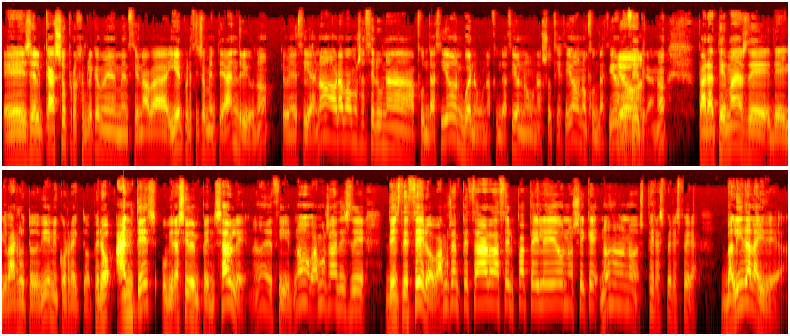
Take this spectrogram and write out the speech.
Es el caso, por ejemplo, que me mencionaba ayer precisamente Andrew, ¿no? Que me decía, no, ahora vamos a hacer una fundación, bueno, una fundación, no, una asociación o fundación, etcétera, ¿no? Para temas de, llevarlo todo bien y correcto. Pero antes hubiera sido impensable, ¿no? Es decir, no, vamos a desde, desde cero, vamos a empezar a hacer papeleo, no sé qué. No, no, no, espera, espera, espera. Valida la idea.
